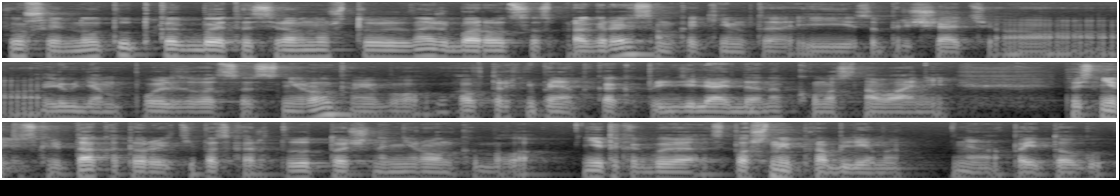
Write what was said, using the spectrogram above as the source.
Слушай, ну тут как бы это все равно, что, знаешь, бороться с прогрессом каким-то и запрещать э, людям пользоваться с нейронками. Авторах непонятно, как определять, да, на каком основании. То есть нету скрипта, который типа скажет, тут точно нейронка была. И это как бы сплошные проблемы э, по итогу.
